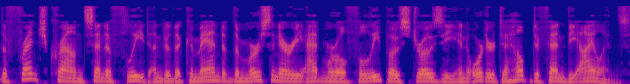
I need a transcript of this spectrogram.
The French crown sent a fleet under the command of the mercenary admiral Filippo Strozzi in order to help defend the islands.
